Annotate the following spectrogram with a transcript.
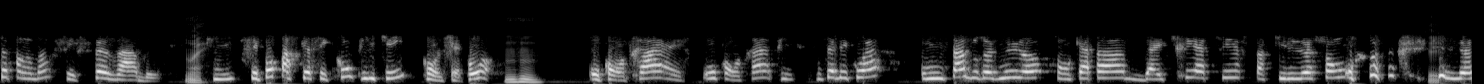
Cependant, c'est faisable. Ouais. Puis, c'est pas parce que c'est compliqué qu'on le fait pas. mhm. Au contraire, au contraire. Puis, vous savez quoi? Au ministère du Revenu, là, sont capables d'être créatifs parce qu'ils le sont. Ils le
